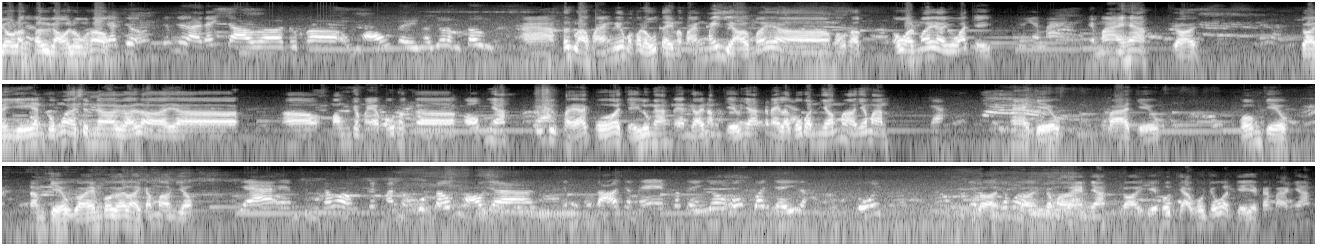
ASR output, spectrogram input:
Vô lần tư rồi luôn phải không? Dạ chưa. Giống như là đang chờ được uh, ủng hộ tiền rồi vô lần tư. À tức là khoảng nếu mà có đủ tiền là khoảng mấy giờ mới uh, phẫu thuật? Ủa quên mới uh, quá chị. Dạ, ngày mai. Ngày mai ha. Rồi. Rồi vậy anh cũng uh, xin uh, gửi lời uh, uh, mong cho mẹ phẫu thuật uh, ổn nha. Dạ. sức khỏe của chị luôn nha. Này anh gửi 5 triệu nha. Cái này là dạ. của bên nhóm uh, nhóm anh. Dạ. 2 triệu 3 triệu 4 triệu 5 triệu. Rồi em có gửi lời cảm ơn gì không? Dạ em xin cảm ơn các mạnh thường quân đã ủng hộ và giúp đỡ cho mẹ em có tiền vô hút với chị là cuối. Rồi rồi cảm ơn em nha. Rồi vậy phước chào cô chú anh chị và các bạn nhé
